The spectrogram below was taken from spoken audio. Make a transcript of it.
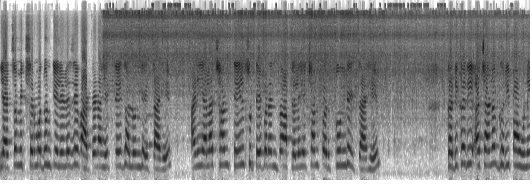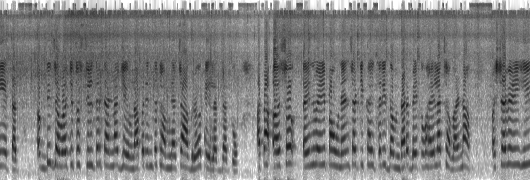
याचं मिक्सरमधून केलेलं जे वाटण आहे ते घालून घ्यायचं आहे. आणि याला छान तेल सुटेपर्यंत आपल्याला हे छान परतून घ्यायचं आहे. कधी कधी अचानक घरी पाहुणे येतात. अगदी जवळचेच असतील तर त्यांना जेवणापर्यंत थांबण्याचा आग्रह केला जातो. आता असं ऐनवेळी पाहुण्यांसाठी काहीतरी दमदार बेत व्हायलाच हवा ना? अशा वेळी ही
